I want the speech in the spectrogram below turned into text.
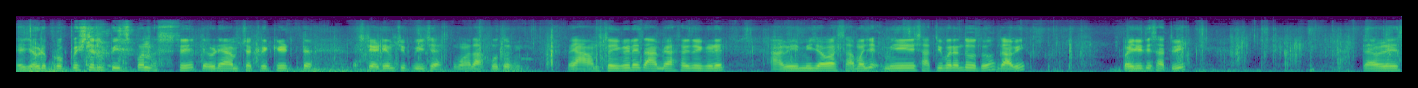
हे जेवढे प्रोफेशनल पीच पण असते तेवढे आमच्या क्रिकेट स्टेडियमची पीच आहे. तुम्हाला दाखवतो मी. म्हणजे आमच्या इकडेच आम्ही असायचो इकडेच. आम्ही मी जेव्हा सा म्हणजे मी सातवीपर्यंत होतो गावी. पहिली ते सातवी. त्यावेळेस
